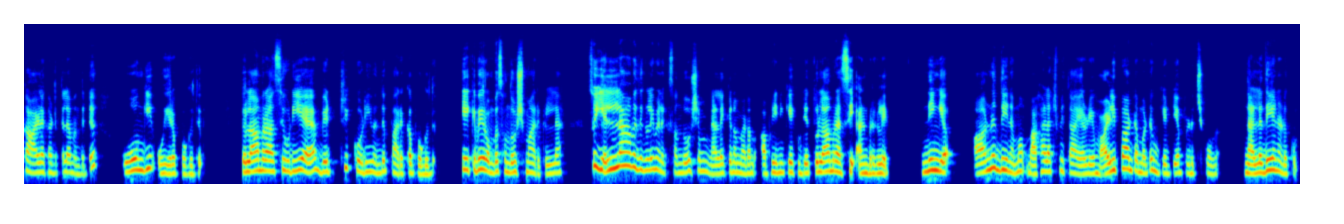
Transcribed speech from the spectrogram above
காலகட்டத்துல வந்துட்டு ஓங்கி உயரப்போகுது. துலாம் ராசியுடைய வெற்றி கொடி வந்து பறக்க போகுது. கேட்கவே ரொம்ப சந்தோஷமா இருக்குல்ல? சோ எல்லா விதங்களையும் எனக்கு சந்தோஷம் நிலைக்கணும் மேடம் அப்படின்னு கேட்கக்கூடிய துலாம் ராசி அன்பர்களே நீங்க அனுதினமும் மகாலட்சுமி தாயாருடைய வழிபாட்டை மட்டும் கெட்டியா பிடிச்சுக்கோங்க. நல்லதே நடக்கும்.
